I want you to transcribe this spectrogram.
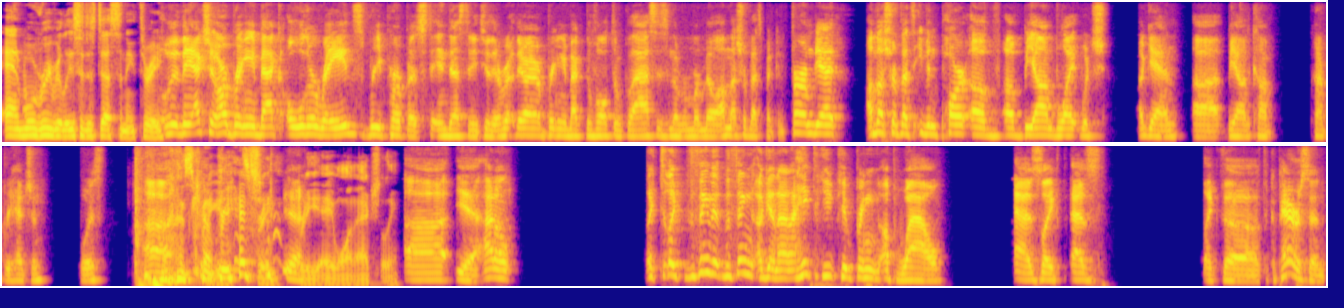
and we'll re-release it as Destiny 3. Well, They actually are bringing back older raids repurposed in Destiny 2. They're, they are bringing back the Vault of Glasses and the Rumor Mill. I'm not sure if that's been confirmed yet. I'm not sure if that's even part of, of Beyond Light, which, again, uh, Beyond comp- Comprehension, boys. Uh, It's pretty good. It's Comprehension. pretty, Yeah. pretty A1 actually. uh, yeah, I don't. Like, like the thing that, the thing, again, and I hate to keep, keep bringing up WoW as, like, as, like, the, the comparison,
